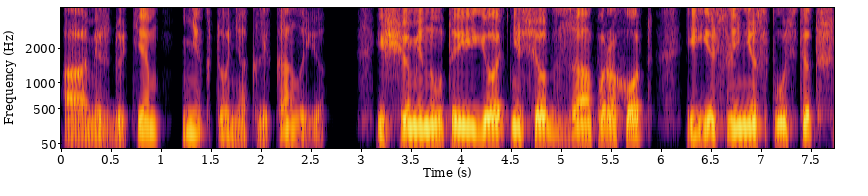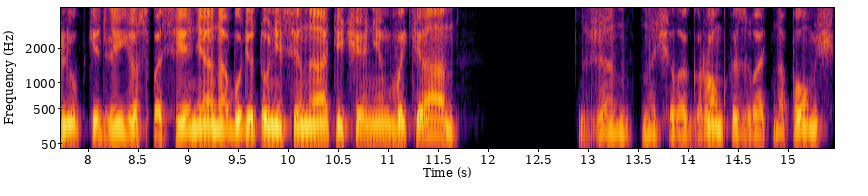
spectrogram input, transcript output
а между тем никто не окликал ее. Еще минуты ее отнесет за пароход, и если не спустят шлюпки для ее спасения, она будет унесена течением в океан. Джен начала громко звать на помощь,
